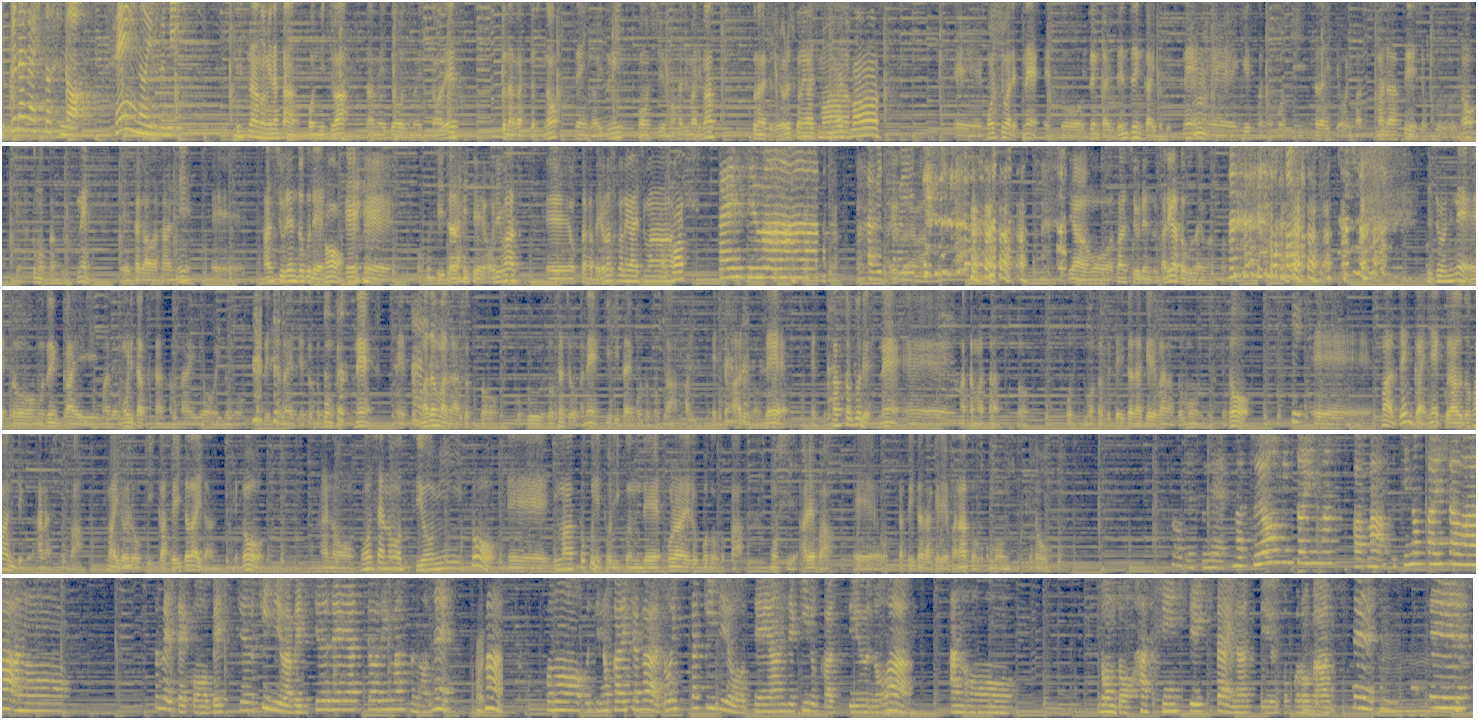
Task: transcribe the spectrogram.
福永仁の繊維の泉リスナーの皆さん、こんにちは。ラメイト王子の石川です。福永仁の繊維の泉、今週も始まります。福永社長、よろしくお願いします。お願いします。えー今週はですね、えっと、前回、前々回とですね、うんえーゲストにお越しいただいております、島田製食のえー福本さんとですね、えー田川さんに、え3週連続でえーお越しいただいております。えーお二方よろしくお願い。します。お願いしますたびあたびりがとうございます。いや、もう3週連続ありがとうございます。非常にね、えっと、もう前回まで盛りだくさんの内容をいろいろさせていただいて、ちょっと今回もね、えっと、まだまだちょっと僕と社長がね、聞きたいこととか、はい。えっと、あるので、えっと、早速ですね、えーまたまたちょっとご質問させていただければなと思うんですけど、はいえーまあ、前回ね、クラウドファンディングの話とか、まあ、いろいろお聞かせいただいたんですけど、あの御社の強みと、えー今特に取り組んでおられることとか、もしあれば、えーお聞かせいただければなと思うんですけど、そうですね、まあ、強みといいますか、まあ、うちの会社はあのすべてこう別注記事は別注でやっておりますので、はい。まあ、このうちの会社がどういった記事を提案できるかっていうのはあのどんどん発信していきたいなっていうところがあって、で、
